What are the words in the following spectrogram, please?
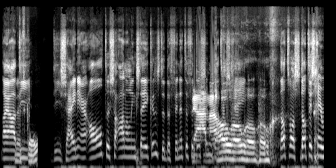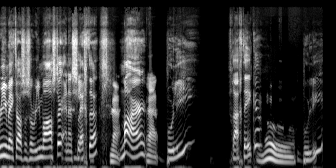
Nou ja, Let's die, go. Die zijn er al tussen aanhalingstekens. De Definitive Ja, Edition. maar dat, ho, ho, geen, ho, ho. Dat, was, dat is geen remake, dat was een remaster en een slechte. Ja. Maar, Ja. Bully? Vraagteken? Oeh. Bully?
